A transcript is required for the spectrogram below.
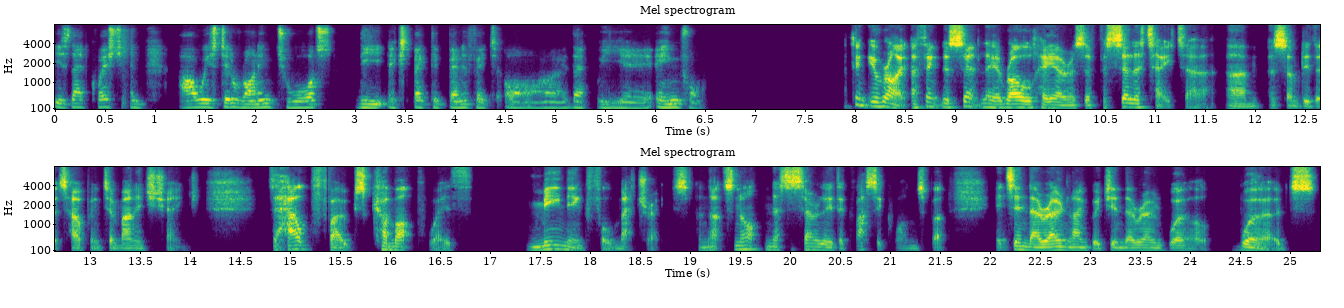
is that question: Are we still running towards the expected benefit or that we uh, aim for? I think you're right. I think there's certainly a role here as a facilitator, um, as somebody that's helping to manage change, to help folks come up with meaningful metrics. And that's not necessarily the classic ones, but it's in their own language, in their own world, words.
